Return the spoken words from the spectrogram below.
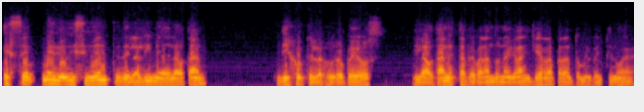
ese medio disidente de la línea de la OTAN dijo que los europeos y la OTAN están preparando una gran guerra para el 2029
